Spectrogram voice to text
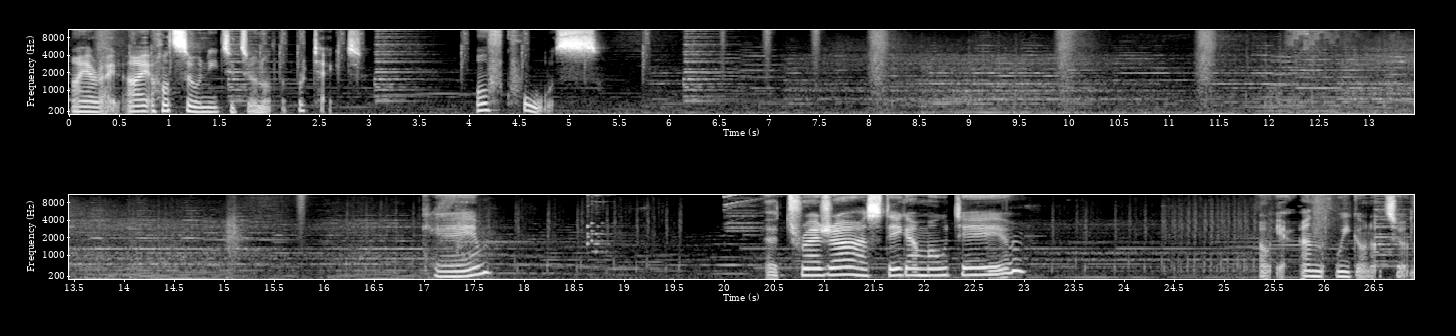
Alright, I also need to turn on the protect. Of course. Okay. A treasure, Hastega Mote. Oh yeah, and we're gonna turn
